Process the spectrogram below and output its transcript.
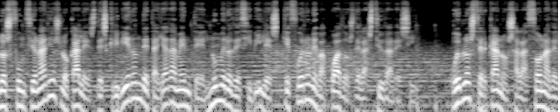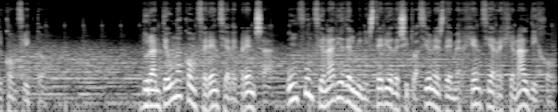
Los funcionarios locales describieron detalladamente el número de civiles que fueron evacuados de las ciudades y pueblos cercanos a la zona del conflicto. Durante una conferencia de prensa, un funcionario del Ministerio de Situaciones de Emergencia Regional dijo,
